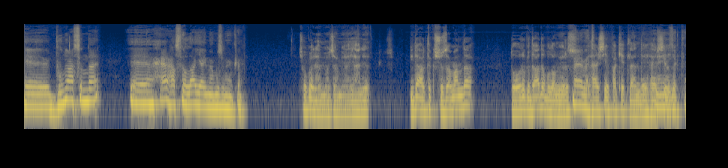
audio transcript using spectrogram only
E, bunu aslında e, her hastalığa yaymamız mümkün. Çok önemli hocam ya. Yani bir de artık şu zamanda doğru gıda da bulamıyoruz. Evet. Her şey paketlendi. Her Ne şey yazık ki.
